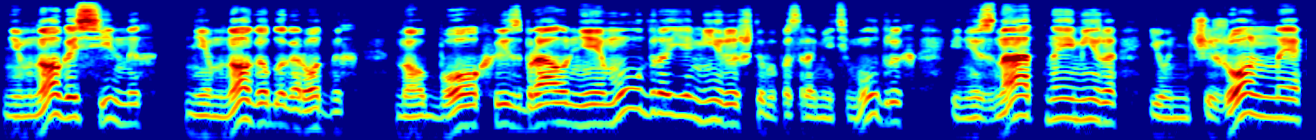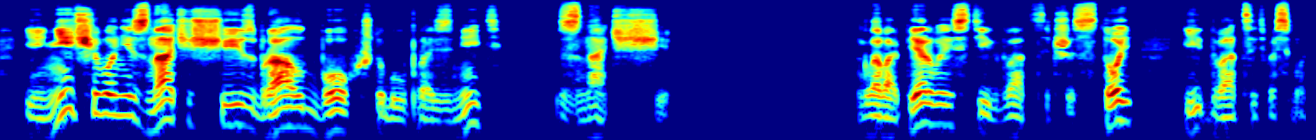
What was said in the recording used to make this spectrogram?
немного сильных, немного благородных, но Бог избрал не мудрое мира, чтобы посрамить мудрых, и незнатное мира, и уничиженное, и ничего не значащее избрал Бог, чтобы упразднить значащее. Глава 1, стих 26 и 28.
